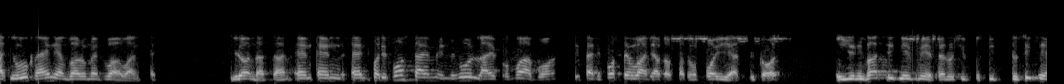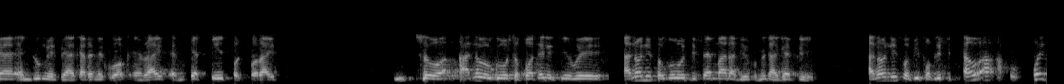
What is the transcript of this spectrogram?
I can work in any environment where I want. You don't understand? And and and for the first time in my whole life, from where I born, this is the first time where I out of Salone four years because the university gave me a fellowship to sit, to sit here and do my, academic work and write and get paid for, for writing. So I don't go support anything where I don't need to go defend Mother for me to get paid. I don't need to be publicity. How, how, wait,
